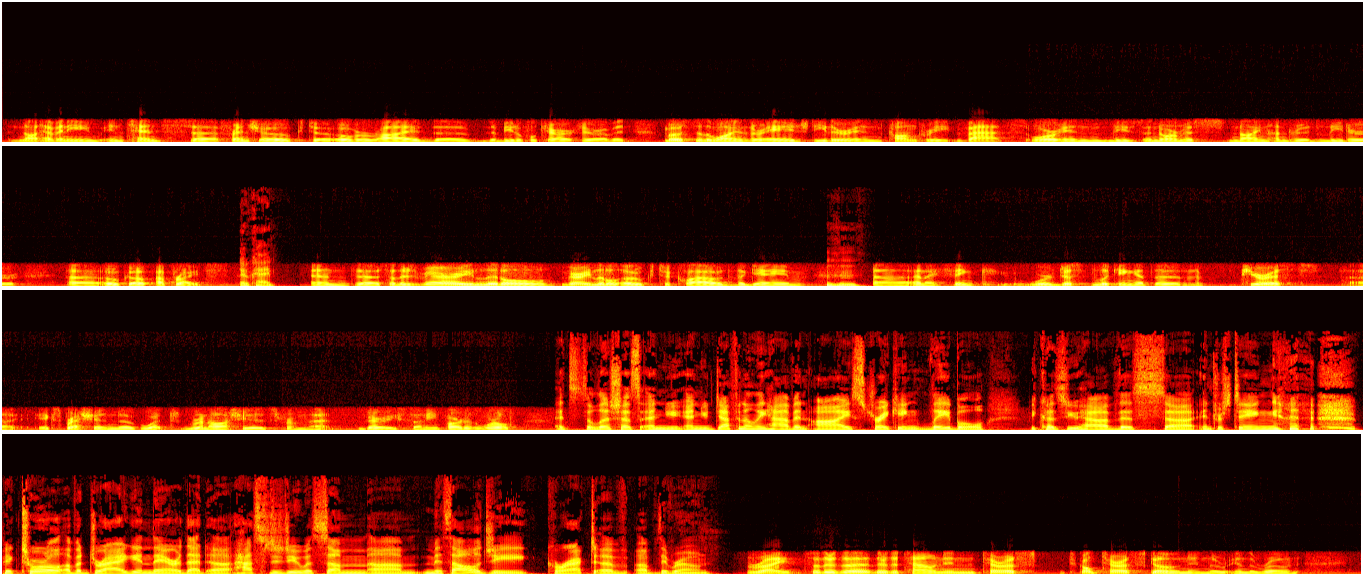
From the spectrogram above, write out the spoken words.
not have any intense uh, French oak to override the the beautiful character of it. Most of the wines are aged either in concrete vats or in these enormous 900 liter uh, oak uprights. Okay. And uh, so there's very little, very little oak to cloud the game, mm-hmm. uh, and I think we're just looking at the the purest uh, expression of what Grenache is from that very sunny part of the world. It's delicious, and you and you definitely have an eye striking label because you have this uh, interesting pictorial of a dragon there that uh, has to do with some um, mythology, correct, of of the Rhone. Right. So there's a there's a town in Terras called Tarascon in the in the Rhone,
